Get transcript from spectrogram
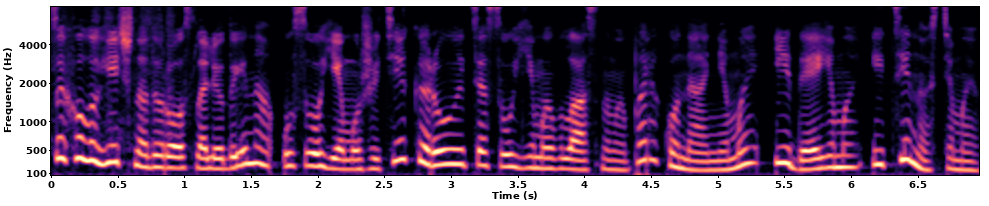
Психологічна доросла людина у своєму житті керується своїми власними переконаннями, ідеями і цінностями.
